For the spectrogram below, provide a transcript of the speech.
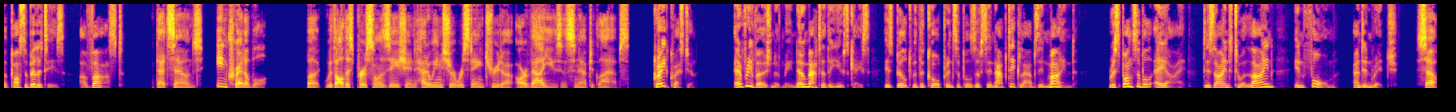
The possibilities are vast. That sounds incredible. But with all this personalization, how do we ensure we're staying true to our values as Synaptic Labs? Great question. Every version of me, no matter the use case, is built with the core principles of Synaptic Labs in mind. Responsible AI, designed to align, inform, and enrich. So,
